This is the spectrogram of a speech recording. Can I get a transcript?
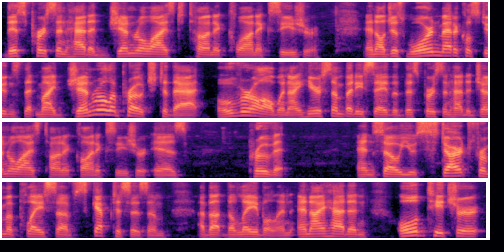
this person had a generalized tonic clonic seizure and I'll just warn medical students that my general approach to that overall, when I hear somebody say that this person had a generalized tonic clonic seizure, is prove it. And so you start from a place of skepticism about the label. And, and I had an old teacher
